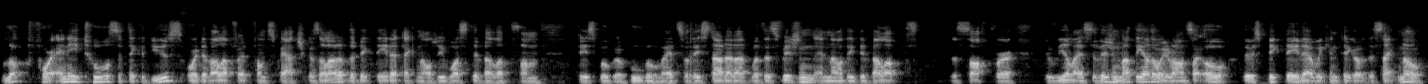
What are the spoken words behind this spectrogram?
look for any tools that they could use or develop it from scratch. Because a lot of the big data technology was developed from Facebook or Google, right? So they started out with this vision, and now they developed the software to realize the vision, not the other way around. It's like, oh, there's big data, we can take over the site. No,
